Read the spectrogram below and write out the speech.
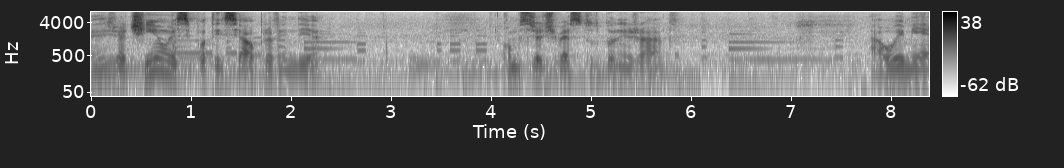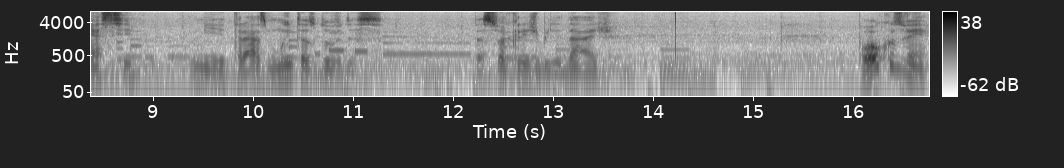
Eles já tinham esse potencial para vender. Como se já tivesse tudo planejado. A OMS me traz muitas dúvidas da sua credibilidade. Poucos veem,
